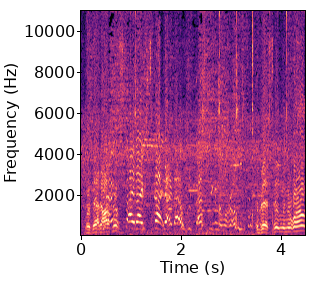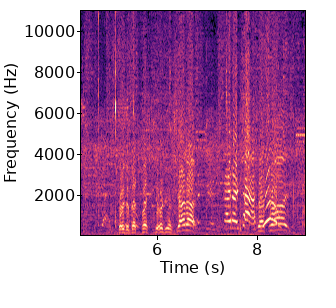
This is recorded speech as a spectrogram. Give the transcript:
Was that yeah, awesome? Skydive. Skydive. That was the best thing in the world. the best thing in the world? Yes. Where's the best place to do it? Doing skydive. Skydive Taft. That's Woo! right.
